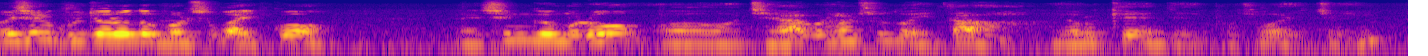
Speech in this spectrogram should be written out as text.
허실 구조로도 볼 수가 있고 네, 신금으로 어, 제압을 할 수도 있다 이렇게 이제 볼 수가 있죠 이.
